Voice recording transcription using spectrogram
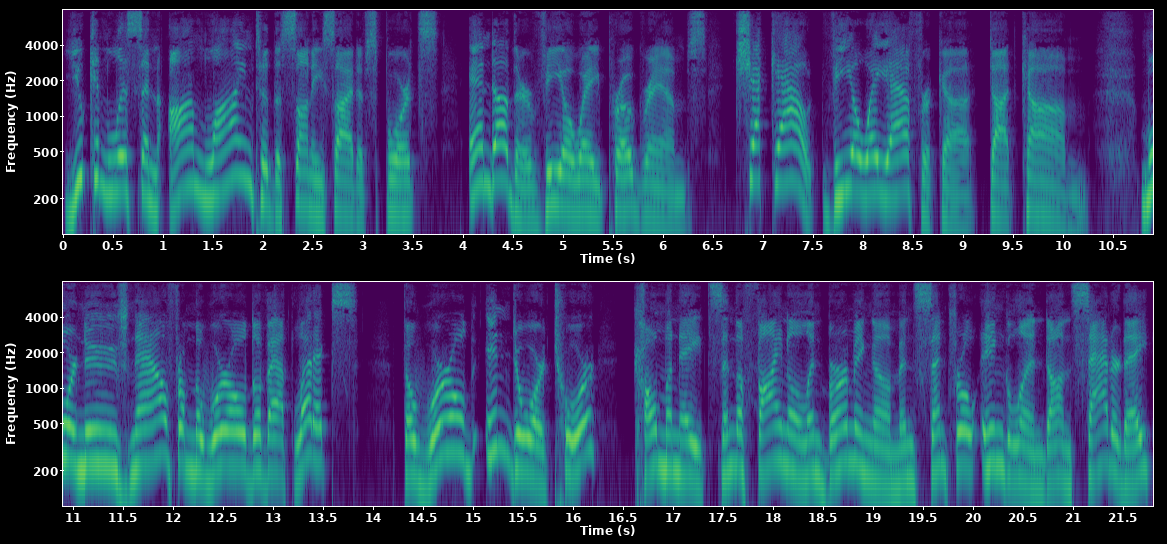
you can listen online to the sunny side of sports and other VOA programs. Check out voaafrica.com. More news now from the world of athletics. The World Indoor Tour culminates in the final in Birmingham in central England on Saturday.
